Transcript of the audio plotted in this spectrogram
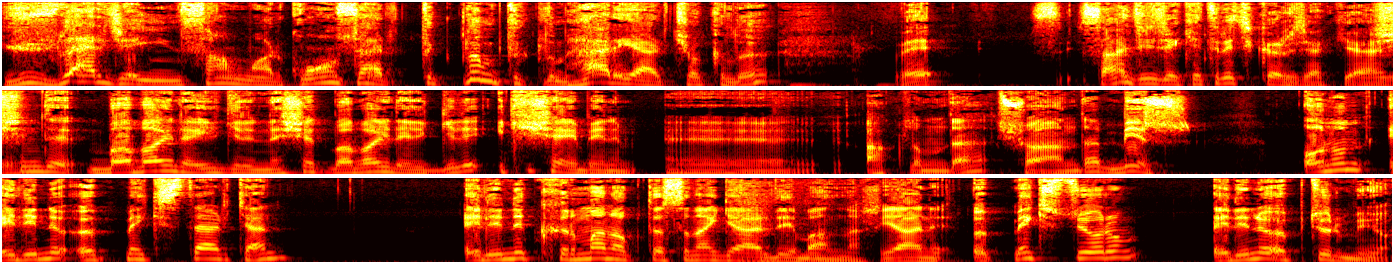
yüzlerce insan var konser tıklım tıklım her yer çakılı ve sadece ceketini çıkaracak yani. Şimdi babayla ilgili Neşet babayla ilgili iki şey benim e, aklımda şu anda. Bir, onun elini öpmek isterken elini kırma noktasına geldiğim anlar. Yani öpmek istiyorum elini öptürmüyor.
